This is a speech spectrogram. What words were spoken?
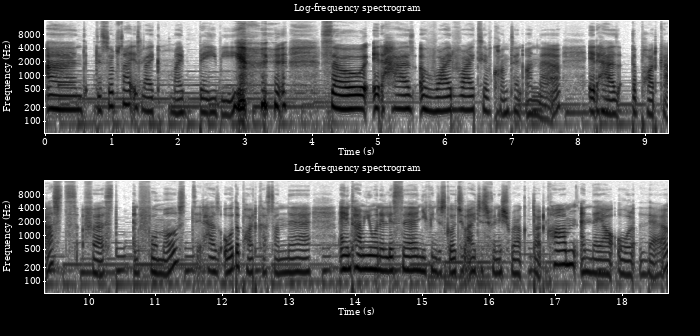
and this website is like my baby. so it has a wide variety of content on there. It has the podcasts first and foremost. It has all the podcasts on there. Anytime you want to listen, you can just go to ijustfinishedwork.com and they are all there.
